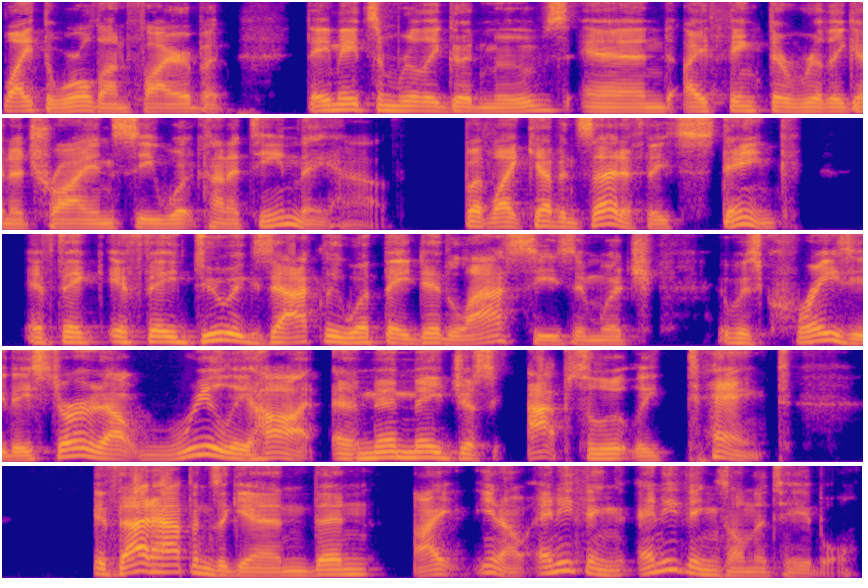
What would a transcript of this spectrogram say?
light the world on fire, but they made some really good moves and I think they're really going to try and see what kind of team they have. But like Kevin said, if they stink, if they if they do exactly what they did last season, which it was crazy. They started out really hot and then they just absolutely tanked. If that happens again, then I, you know, anything anything's on the table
